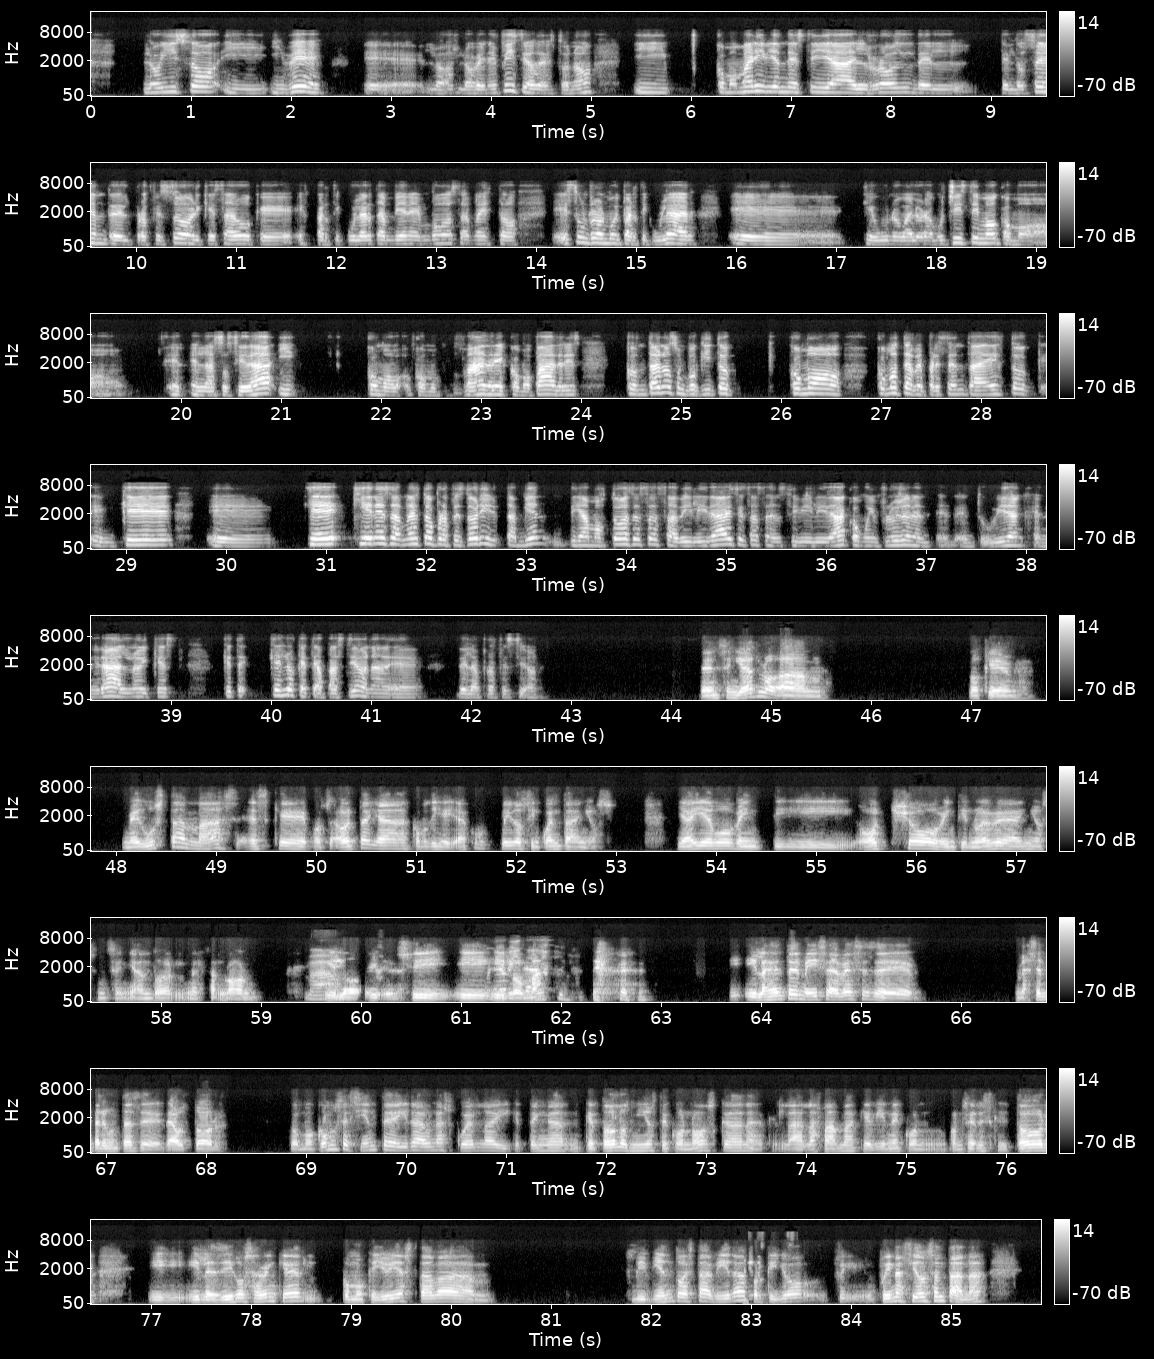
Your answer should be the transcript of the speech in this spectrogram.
lo hizo y, ve eh, los, los, beneficios de esto, ¿no? Y como Mari bien decía, el rol del, del docente, del profesor, que es algo que es particular también en vos, Ernesto, es un rol muy particular eh, que uno valora muchísimo como en, en, la sociedad y como, como madres, como padres. Contanos un poquito cómo, cómo te representa esto, qué, eh, qué, quién es Ernesto profesor y también, digamos, todas esas habilidades, esa sensibilidad, cómo influyen en, tu vida en general, ¿no? Y qué es, qué, qué es lo que te apasiona de, de la profesión. De enseñarlo, lo que me gusta más es que, pues ahorita ya, como dije, ya he cumplido 50 años. Ya llevo 28 o 29 años enseñando en el salón. Y lo, sí, y, y lo más... y, la gente me dice a veces, eh, me hacen preguntas de, de, autor, como cómo se siente ir a una escuela y que tengan, que todos los niños te conozcan, la, la fama que viene con, con ser escritor, y, les digo, ¿saben qué? Como que yo ya estaba mm, viviendo esta vida porque yo fui, fui nacido en Santana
